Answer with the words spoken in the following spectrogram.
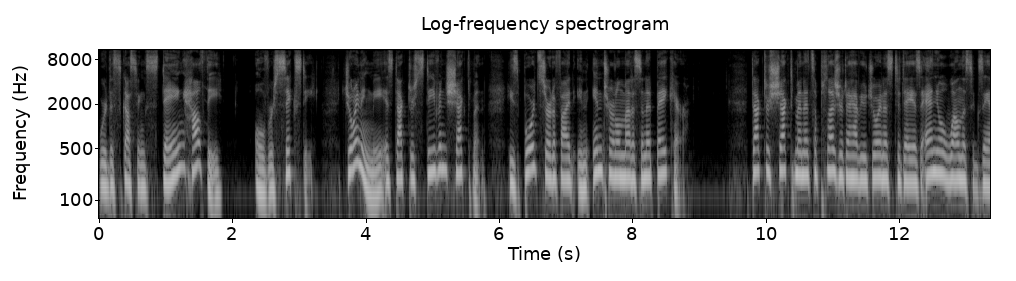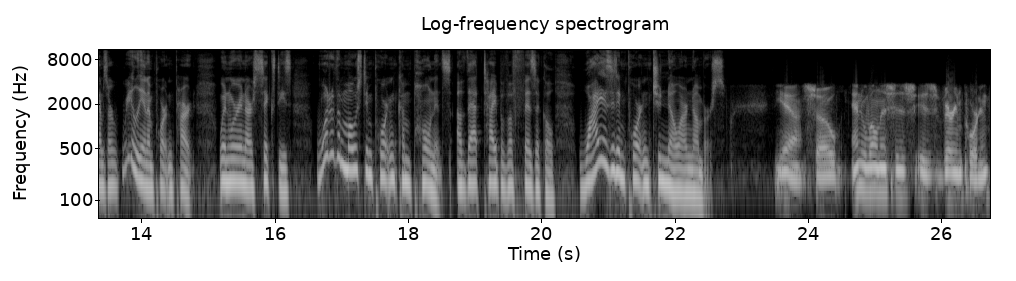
we're discussing staying healthy over 60. Joining me is Dr. Steven Shechtman. He's board certified in internal medicine at Baycare. Dr. Shechtman, it's a pleasure to have you join us today as annual wellness exams are really an important part when we're in our 60s. What are the most important components of that type of a physical? Why is it important to know our numbers? Yeah, so annual wellness is, is very important.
